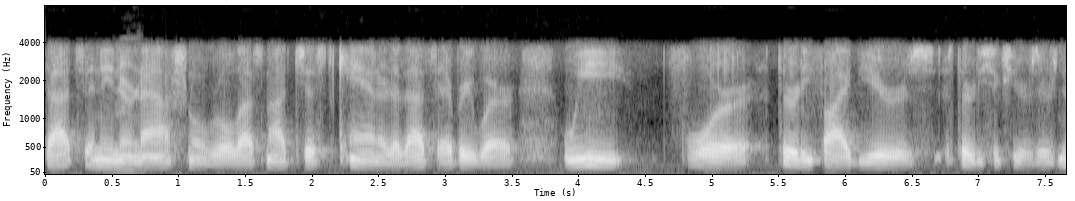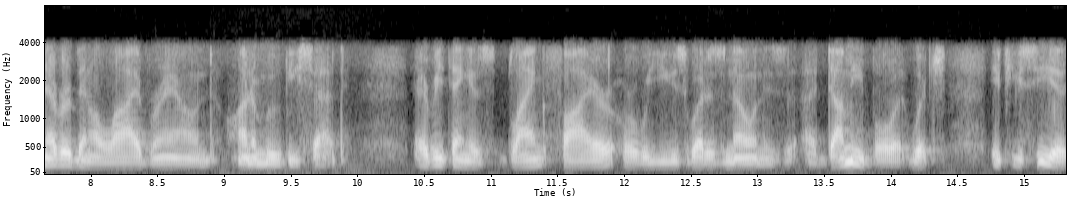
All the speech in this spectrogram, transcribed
That's an international rule. That's not just Canada. That's everywhere. We, for 35 years, 36 years, there's never been a live round on a movie set. Everything is blank fire, or we use what is known as a dummy bullet, which, if you see a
